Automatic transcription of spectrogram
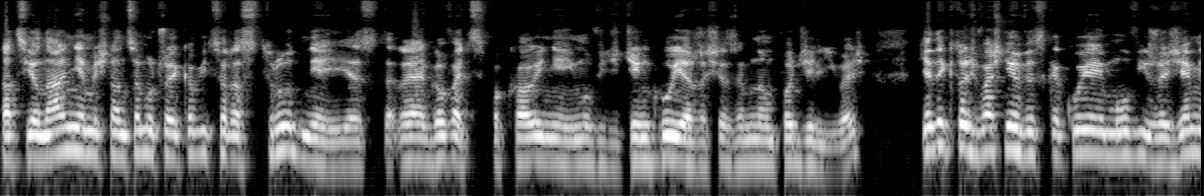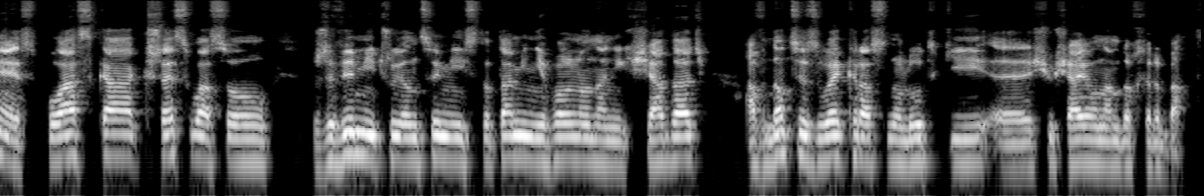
racjonalnie myślącemu człowiekowi coraz trudniej jest reagować spokojnie i mówić dziękuję, że się ze mną podzieliłeś. Kiedy ktoś właśnie wyskakuje i mówi, że ziemia jest płaska, krzesła są żywymi, czującymi istotami, nie wolno na nich siadać, a w nocy złe krasnoludki e, siusiają nam do herbaty.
